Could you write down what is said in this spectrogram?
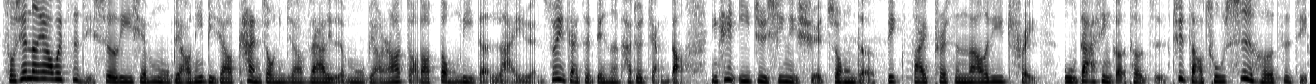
首先呢，要为自己设立一些目标，你比较看重、你比较 value 的目标，然后找到动力的来源。所以在这边呢，他就讲到，你可以依据心理学中的 Big Five Personality Traits 五大性格特质，去找出适合自己、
